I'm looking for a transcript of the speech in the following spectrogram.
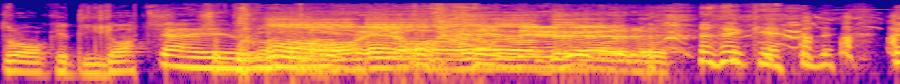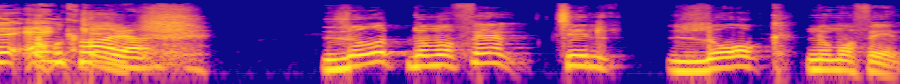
druckit lott. Ja, så det- ja. eller hur? Okej, En kvar då. Låt nummer fem till lag nummer fem.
